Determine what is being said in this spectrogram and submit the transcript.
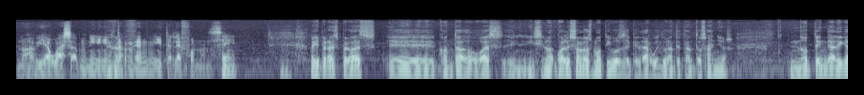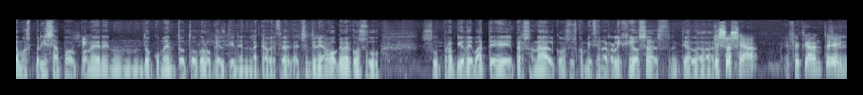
no había WhatsApp, ni internet, ni teléfono. ¿no? Sí. Oye, pero has, pero has eh, contado o has insinuado cuáles son los motivos de que Darwin durante tantos años no tenga, digamos, prisa por poner en un documento todo lo que él tiene en la cabeza. ¿Eso tiene algo que ver con su, su propio debate personal, con sus convicciones religiosas frente a las... Eso se ha, efectivamente, Sí.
